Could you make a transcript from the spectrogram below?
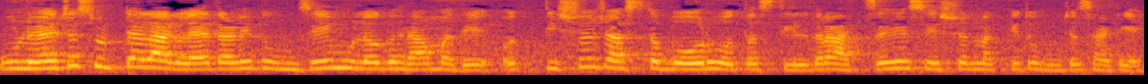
उन्हाळ्याच्या सुट्ट्या लागल्या आहेत आणि तुमचे मुलं घरामध्ये अतिशय जास्त बोर होत असतील तर आजचं हे सेशन नक्की तुमच्यासाठी आहे.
